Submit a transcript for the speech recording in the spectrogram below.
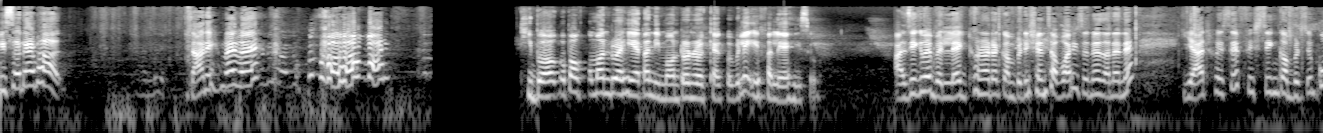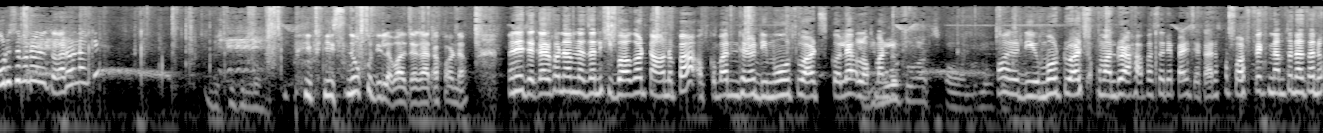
বিচনাৰ ভাল। যা দেই বাই বাই। অলপমান। শিৱসাগৰৰ পৰা অকণমান দূৰ আহি এটা নিমন্ত্ৰণ ৰক্ষা কৰিবলৈ এইফালে আহিছোঁ। আজি কিবা বেলেগ ধৰণৰ এটা কম্পিটিশ্যন চাব আহিছোঁ নে জানেনে? ইয়াত হৈছে ফিচিং কম্পিটিশ্যন ক'ত হৈছে মানে জেগাটোৰ নাম কি? বিষ্ণু সুধি ল'বা জেগাডোখৰ নাম? মানে জেগাডোখৰ নাম নাজানো শিৱসাগৰ টাউনৰ পৰা অকণমান ধৰি লওক ডিমৌ টুৱাৰ্ডছ গ'লে অলপমান অঁ ডিমৌ টুৱাৰ্ডছ। অকণমান দূৰ অহাৰ পাছতে পায় জেগাডোখৰ পাৰফেক্ট নামটো নাজানো।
